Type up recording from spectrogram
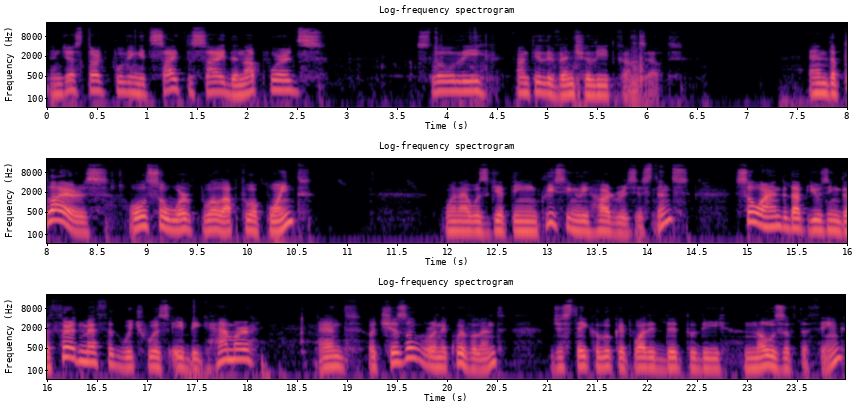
And just start pulling it side to side and upwards slowly until eventually it comes out. And the pliers also worked well up to a point when I was getting increasingly hard resistance. So I ended up using the third method, which was a big hammer and a chisel or an equivalent. Just take a look at what it did to the nose of the thing.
